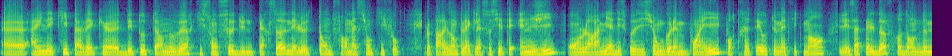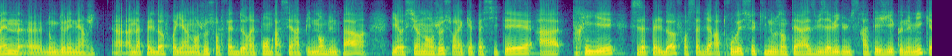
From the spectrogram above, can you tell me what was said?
à une équipe avec des taux de turnover qui sont ceux d'une personne et le temps de formation qu'il faut. Par exemple, avec la société NJ, on leur a mis à disposition golem.i pour traiter automatiquement les appels d'offres dans le domaine donc de l'énergie. Un appel d'offres, il y a un enjeu sur le fait de répondre assez rapidement d'une part. Il y a aussi un enjeu sur la capacité à trier ces appels d'offres, c'est-à-dire à trouver ceux qui nous intéressent vis-à-vis d'une stratégie économique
